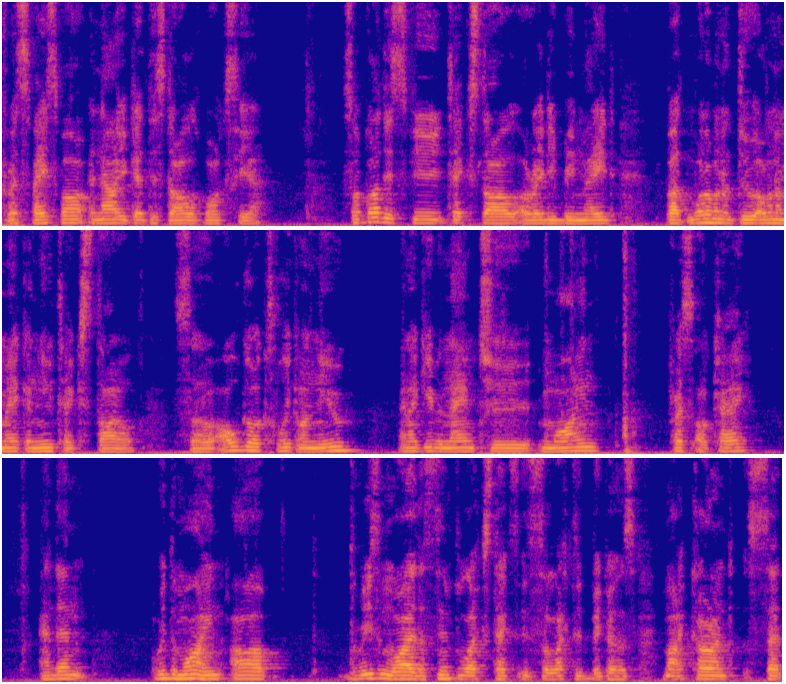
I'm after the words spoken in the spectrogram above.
press spacebar and now you get this dialog box here so I've got this view text style already been made but what I want to do I want to make a new text style so I'll go click on new and I give a name to mine press OK and then with the mine uh, the reason why the simplex text is selected because my current set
